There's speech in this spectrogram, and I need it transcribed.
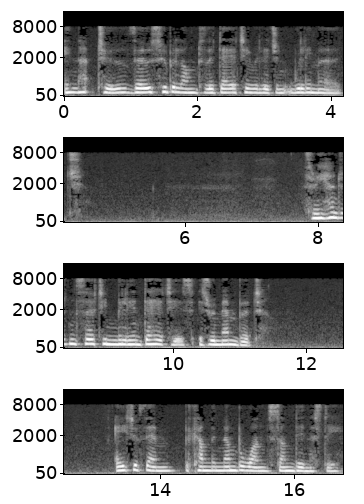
In that too, those who belong to the deity religion will emerge. 330 million deities is remembered. Eight of them become the number one Sun dynasty.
